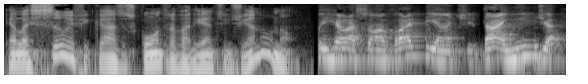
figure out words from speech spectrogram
elas são eficazes contra a variante indiana ou não? Em relação à variante da Índia,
